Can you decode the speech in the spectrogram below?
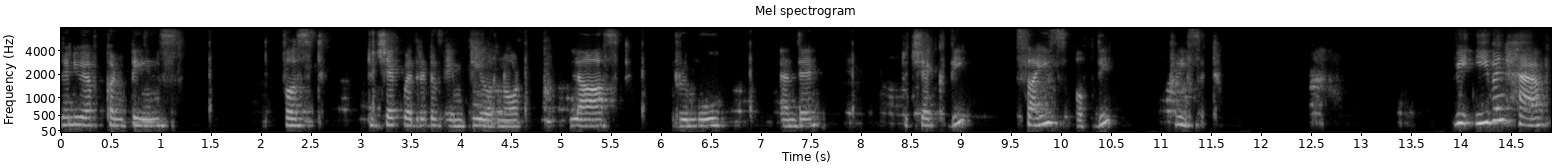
Then you have contains first to check whether it is empty or not, last, remove, and then to check the size of the tree set. We even have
